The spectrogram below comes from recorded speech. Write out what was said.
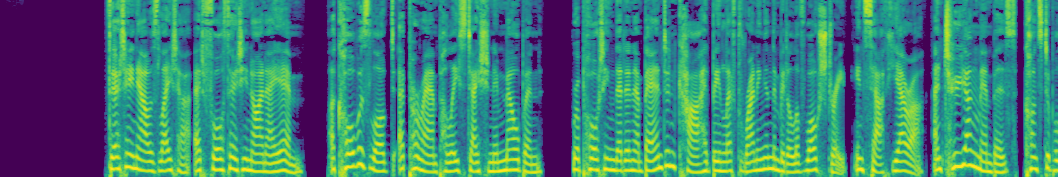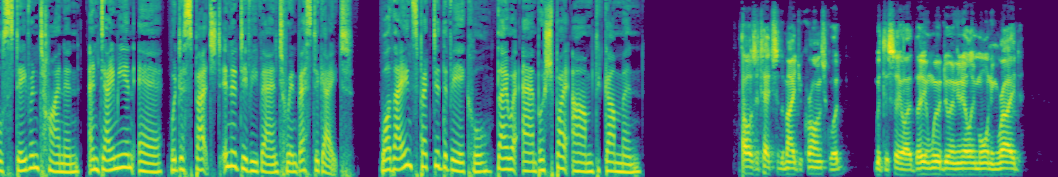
13 hours later at 4:39 a.m., a call was logged at Prahran Police Station in Melbourne, reporting that an abandoned car had been left running in the middle of Walsh Street in South Yarra, and two young members, Constable Stephen Tynan and Damian Eyre, were dispatched in a divvy van to investigate. While they inspected the vehicle, they were ambushed by armed gunmen. I was attached to the major crime squad with the CIB, and we were doing an early morning raid.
